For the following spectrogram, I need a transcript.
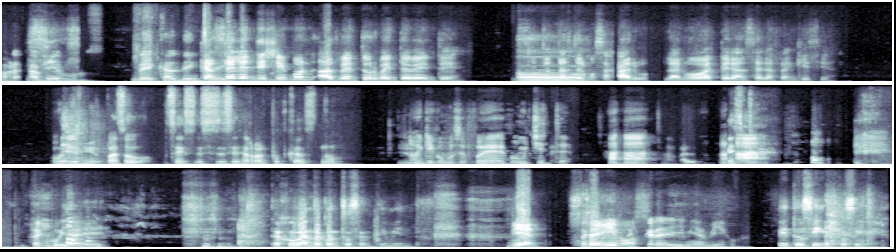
Ahora Sí. hablemos de Calvin. Cancelen Digimon Adventure 2020. Y total tenemos a Haru, la nueva esperanza de la franquicia. Oh, Dios mío, pasó. ¿Se, se- se cerró el podcast? No. No, y que como se fue, fue un chiste. Jaja, Ah, vale. Es- jaja. Takuya, ¿eh? Está jugando con tus sentimientos. Bien, seguimos. Creí, mi amigo. Sí, tú sigue, tú sigue.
